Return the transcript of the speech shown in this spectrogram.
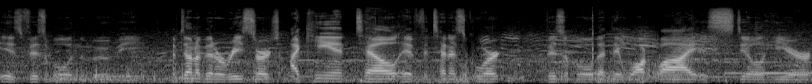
is visible in the movie. I've done a bit of research. I can't tell if the tennis court visible that they walk by is still here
